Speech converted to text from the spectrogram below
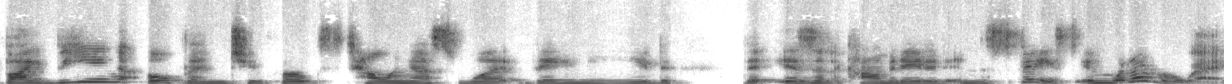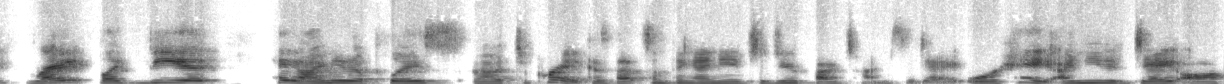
by being open to folks telling us what they need that isn't accommodated in the space in whatever way, right? Like, be it, hey, I need a place uh, to pray because that's something I need to do five times a day, or hey, I need a day off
